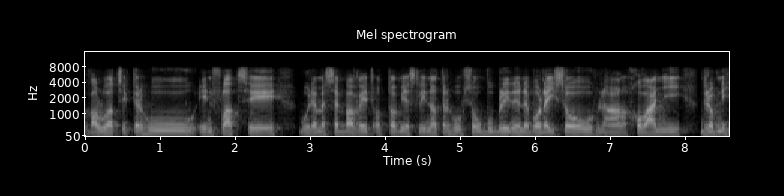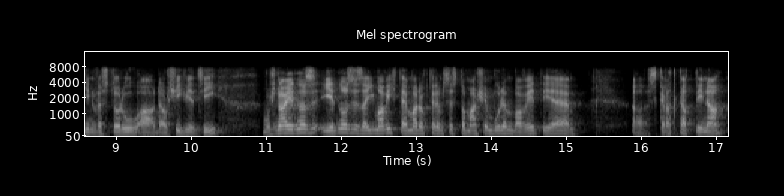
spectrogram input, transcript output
valuaci trhů, inflaci, budeme se bavit o tom, jestli na trhu jsou bubliny nebo nejsou, na chování drobných investorů a dalších věcí. Možná jedno z, jedno ze zajímavých témat, o kterém se s Tomášem budeme bavit, je uh, zkrátka TINA,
